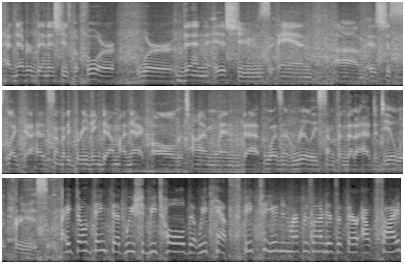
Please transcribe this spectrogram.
had never been issues before were then issues and um, it's just like I had somebody breathing down my neck all the time when that wasn't really something that I had to deal with previously. I don't think that we should be told that we can't speak to union representatives if they're outside,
